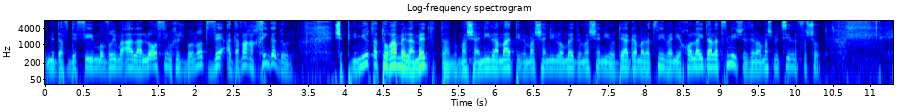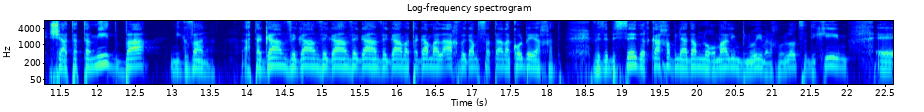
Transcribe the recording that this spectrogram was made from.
מדפדפים, עוברים הלאה, לא עושים חשבונות, והדבר הכי גדול, שפנימיות התורה מלמדת אותנו, מה שאני למדתי ומה שאני לומד ומה שאני יודע גם על עצמי, ואני יכול להעיד על עצמי, שזה ממש מציל נפשות, שאתה תמיד בא מגוון. אתה גם וגם וגם וגם וגם, אתה גם מלאך וגם שטן, הכל ביחד. וזה בסדר, ככה בני אדם נורמליים בנויים, אנחנו לא צדיקים אה,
